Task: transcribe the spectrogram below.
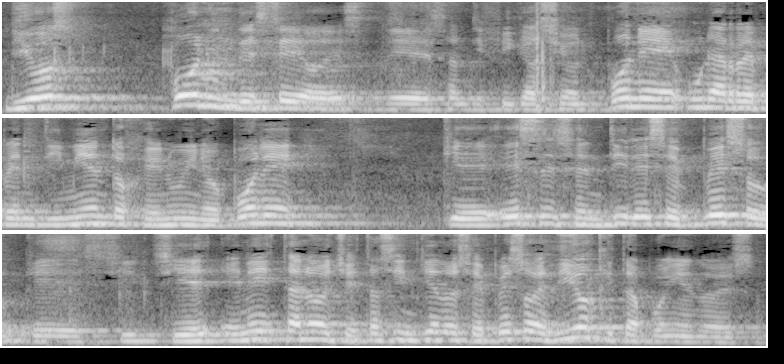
Dios pone un deseo de, de santificación, pone un arrepentimiento genuino, pone que ese sentir, ese peso, que si, si en esta noche estás sintiendo ese peso, es Dios que está poniendo eso.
